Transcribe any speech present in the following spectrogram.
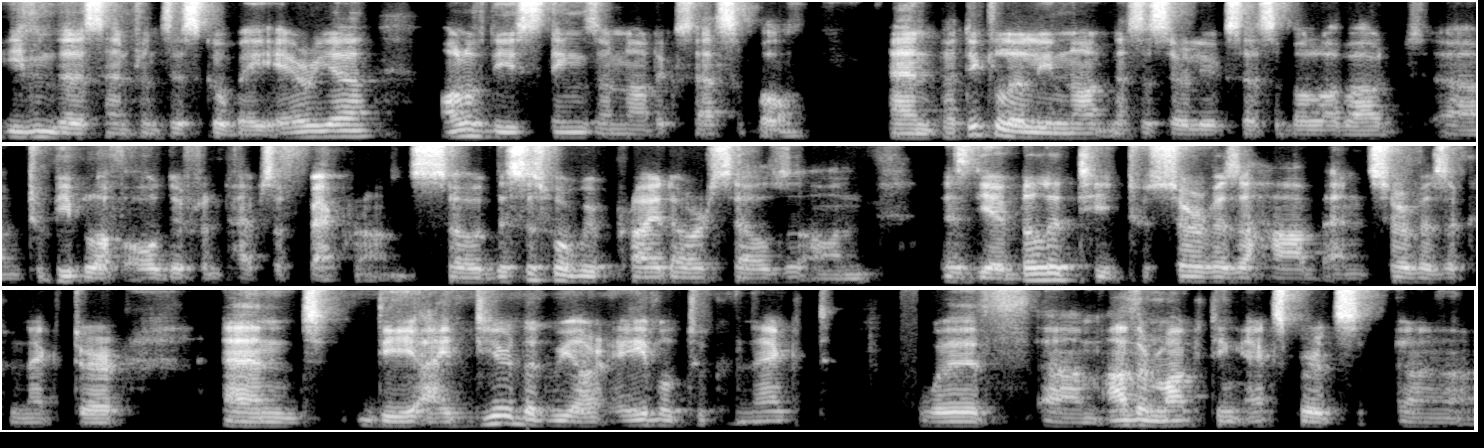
even the San Francisco Bay Area, all of these things are not accessible and particularly not necessarily accessible about um, to people of all different types of backgrounds. So this is what we pride ourselves on is the ability to serve as a hub and serve as a connector. And the idea that we are able to connect with um, other marketing experts uh,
